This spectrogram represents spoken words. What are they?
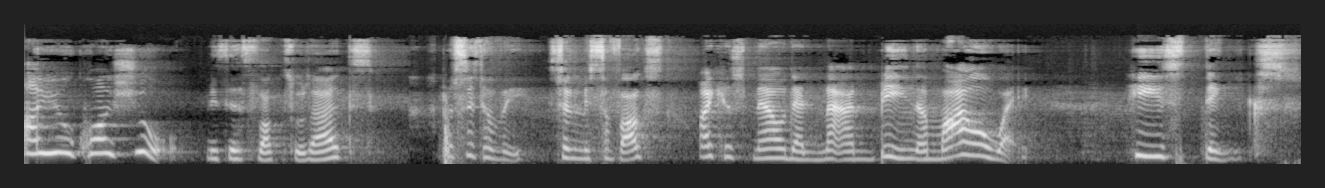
Are you quite sure? Mrs. Fox would ask. Positively, said Mr. Fox. I can smell that man Bean a mile away. He stinks.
